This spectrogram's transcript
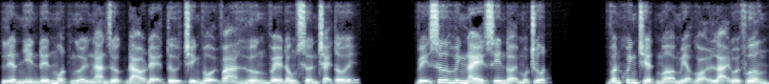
liền nhìn đến một người ngàn dược đảo đệ tử chính vội vã hướng về đông sườn chạy tới. Vị sư huynh này xin đợi một chút. Vân Khuynh Triệt mở miệng gọi lại đối phương.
